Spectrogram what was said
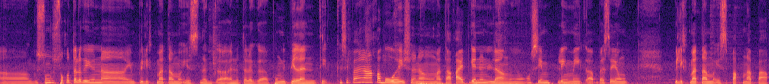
uh, gustong gusto ko talaga yung na yung pilik mata mo is nag uh, ano talaga pumipilantik. Kasi parang nakakabuhay siya ng mata. Kahit ganun lang yung simpleng makeup basta yung pilik mata mo is pak na pak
